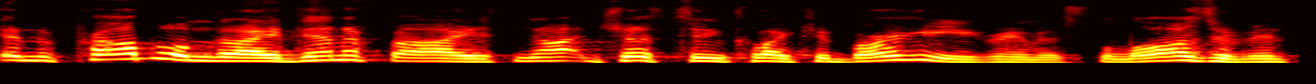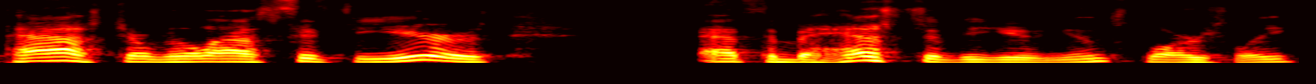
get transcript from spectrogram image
and the problem that I identify is not just in collective bargaining agreements. The laws have been passed over the last 50 years at the behest of the unions, largely,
